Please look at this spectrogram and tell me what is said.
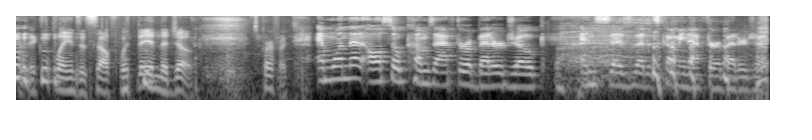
explains itself within the joke. It's perfect. And one that also comes after a better joke and says that it's coming after a better joke.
